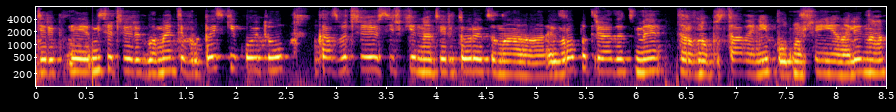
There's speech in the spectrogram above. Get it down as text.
дирек... Е, мисля, че е регламент европейски, който казва, че всички на територията на Европа трябва да сме равнопоставени по отношение нали, на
